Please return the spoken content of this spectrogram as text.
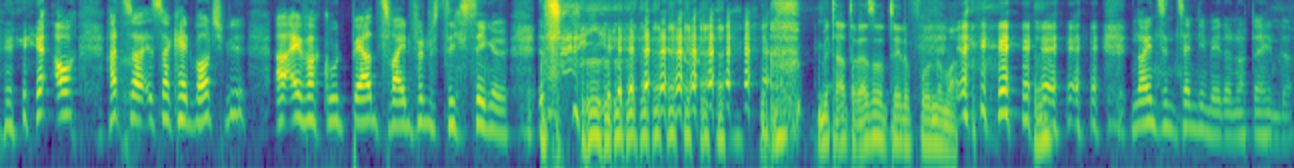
auch hat zwar, ist da kein Wortspiel, aber einfach gut, Bernd 52 Single. Mit Adresse und Telefonnummer. 19 Zentimeter noch dahinter.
